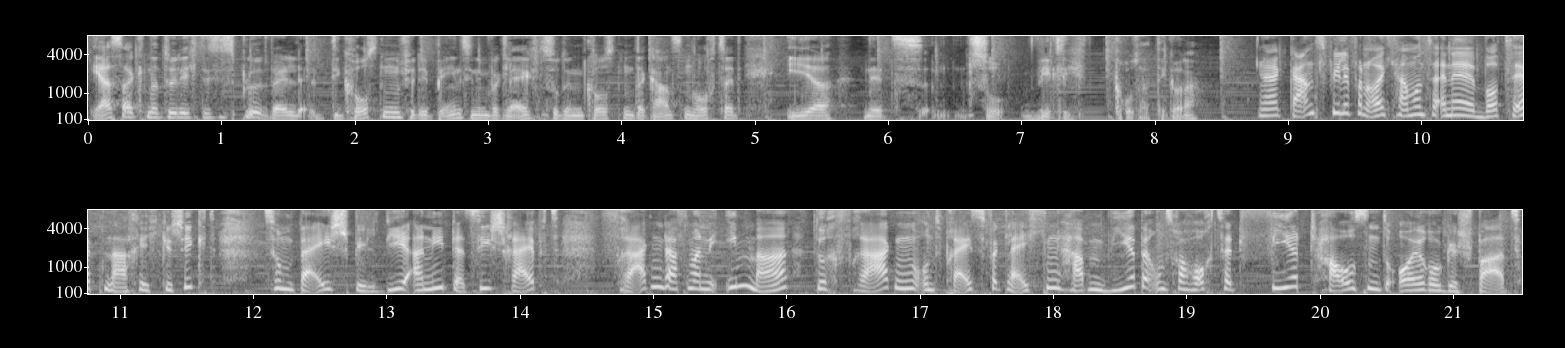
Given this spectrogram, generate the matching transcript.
Er sagt natürlich, das ist blöd, weil die Kosten für die Band sind im Vergleich zu den Kosten der ganzen Hochzeit eher nicht so wirklich großartig, oder? Ja, ganz viele von euch haben uns eine WhatsApp-Nachricht geschickt. Zum Beispiel die Anita. Sie schreibt, Fragen darf man immer. Durch Fragen und Preisvergleichen haben wir bei unserer Hochzeit 4000 Euro gespart.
